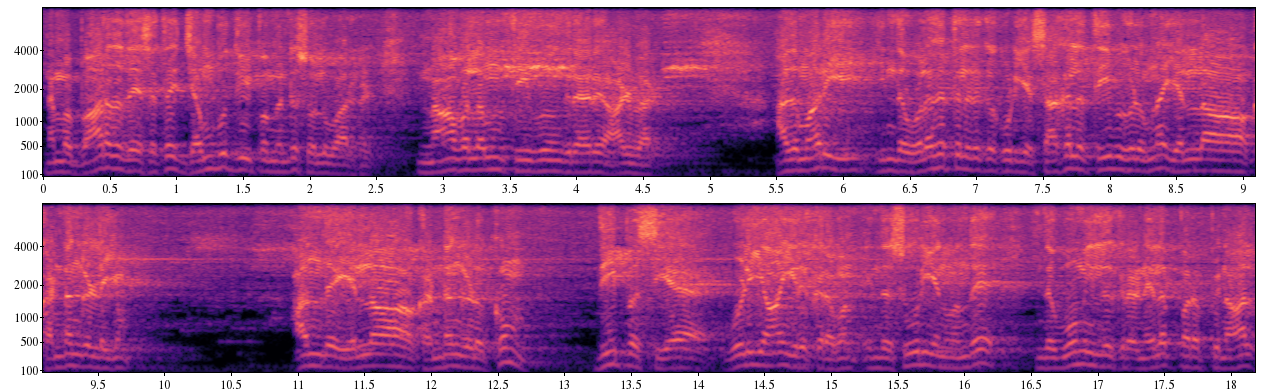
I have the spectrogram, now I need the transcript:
நம்ம பாரத தேசத்தை ஜம்பு தீபம் என்று சொல்லுவார்கள். நாவலம் தீவுங்கிறாரு ஆழ்வார். அது மாதிரி இந்த உலகத்தில் இருக்கக்கூடிய சகல தீவுகளும்னா எல்லா கண்டங்கள்லையும் அந்த எல்லா கண்டங்களுக்கும் தீபசிய ஒளியாய் இருக்கிறவன். இந்த சூரியன் வந்து இந்த பூமியில் இருக்கிற நிலப்பரப்பினால்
